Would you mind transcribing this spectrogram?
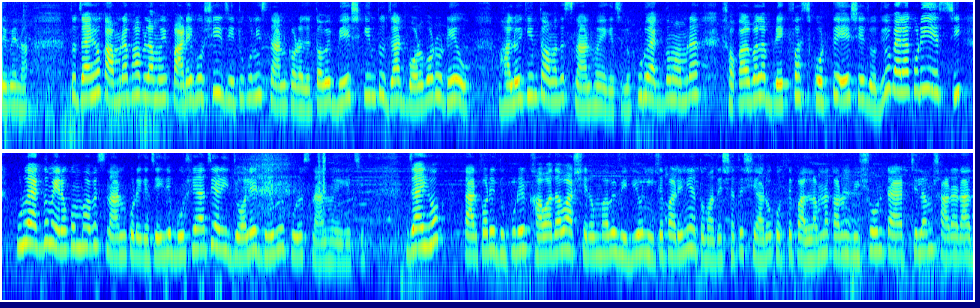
দেবে না। তো যাই হোক, আমরা ভাবলাম ওই পাড়ে বসেই যেটুকুনি স্নান করা যায়। তবে বেশ কিন্তু যার বড় বড় ঢেউ, ভালোই কিন্তু আমাদের স্নান হয়ে গেছিল। পুরো একদম আমরা সকালবেলা ব্রেকফাস্ট করতে এসে যদিও বেলা করেই এসছি, পুরো একদম এরকমভাবে স্নান করে গেছে। এই যে বসে আছে আর এই জলের ঢেউয়ে পুরো স্নান হয়ে গেছে। যাই হোক তারপরে দুপুরের খাওয়া দাওয়া আর সেরমভাবে ভিডিও নিতে পারিনি আর তোমাদের সাথে শেয়ারও করতে পারলাম না। কারণ ভীষণ টায়ার্ড ছিলাম, সারা রাত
